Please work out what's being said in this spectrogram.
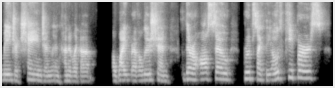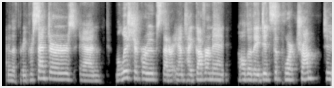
major change and, and, kind of like a, a white revolution. There are also groups like the Oath Keepers and the Three Percenters and militia groups that are anti government, although they did support Trump to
